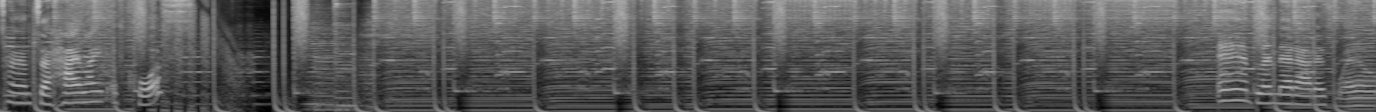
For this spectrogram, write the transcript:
Time to highlight, of course. And blend that out as well.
